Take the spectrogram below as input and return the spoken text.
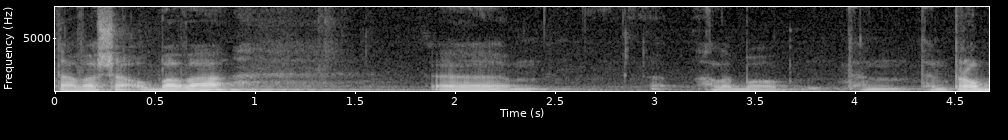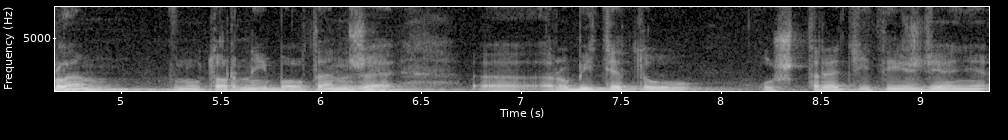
tá vaša obava, e, alebo ten, ten problém vnútorný bol ten, že e, robíte tu už tretí týždeň e,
